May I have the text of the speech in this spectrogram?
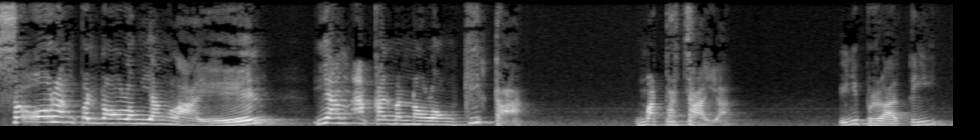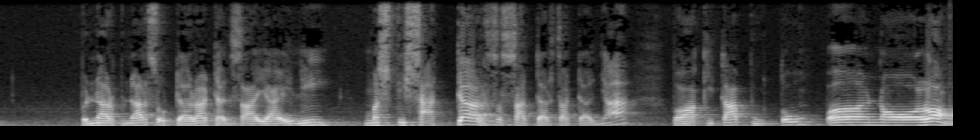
seorang penolong yang lain yang akan menolong kita umat percaya. Ini berarti benar-benar saudara dan saya ini mesti sadar sesadar-sadarnya bahwa kita butuh penolong.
